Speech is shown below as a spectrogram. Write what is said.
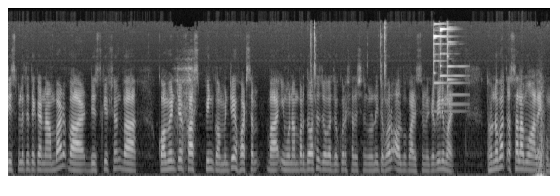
ডিসপ্লেতে দেখা নাম্বার বা ডিসক্রিপশন বা কমেন্টে ফার্স্ট পিন কমেন্টে, হোয়াটসঅ্যাপ বা ইমো নাম্বার দেওয়া আছে। যোগাযোগ করে সাজেশনগুলো নিতে পারো অল্প পারিশ্রমিকের বিনিময়ে। ধন্যবাদ, আসসালামু আলাইকুম।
